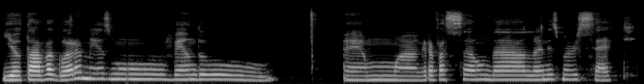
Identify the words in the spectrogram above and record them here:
E eu tava agora mesmo vendo é, uma gravação da Alanis Morissette.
